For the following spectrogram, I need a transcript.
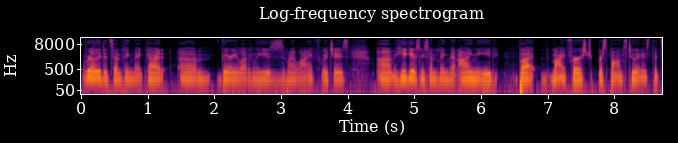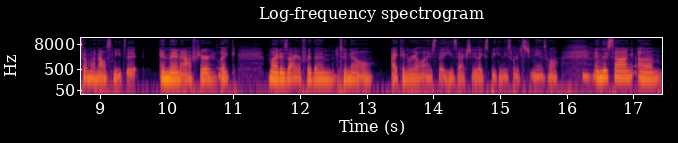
really did something that God um, very lovingly uses in my life, which is um, He gives me something that I need, but my first response to it is that someone else needs it, and then after, like my desire for them to know, I can realize that He's actually like speaking these words to me as well. Mm-hmm. And this song, um,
